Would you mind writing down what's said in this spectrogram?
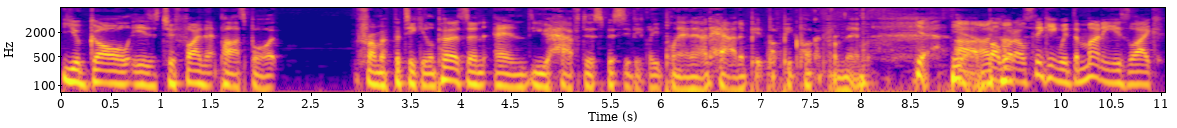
your goal is to find that passport from a particular person, and you have to specifically plan out how to pick- pickpocket from them. yeah, yeah. Uh, but what I was thinking with the money is like,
